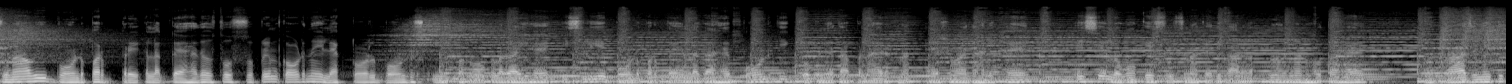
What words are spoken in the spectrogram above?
चुनावी बॉन्ड पर ब्रेक लग गया है। दोस्तों, सुप्रीम कोर्ट ने इलेक्टोरल बॉन्ड स्कीम पर रोक लगाई है, इसलिए बॉन्ड पर बैन लगा है। बॉन्ड की गोपनीयता बनाए रखना असंवैधानिक है। इससे लोगों के सूचना के अधिकार का उल्लंघन होता है। और राजनीतिक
